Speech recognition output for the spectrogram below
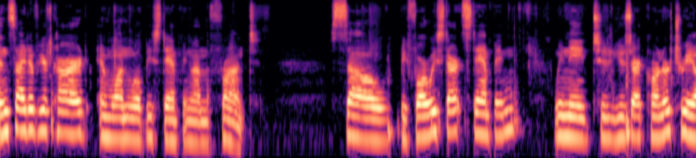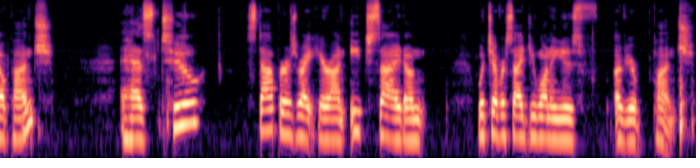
inside of your card and one will be stamping on the front. So before we start stamping, we need to use our corner trio punch. It has two stoppers right here on each side on whichever side you want to use of your punch.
